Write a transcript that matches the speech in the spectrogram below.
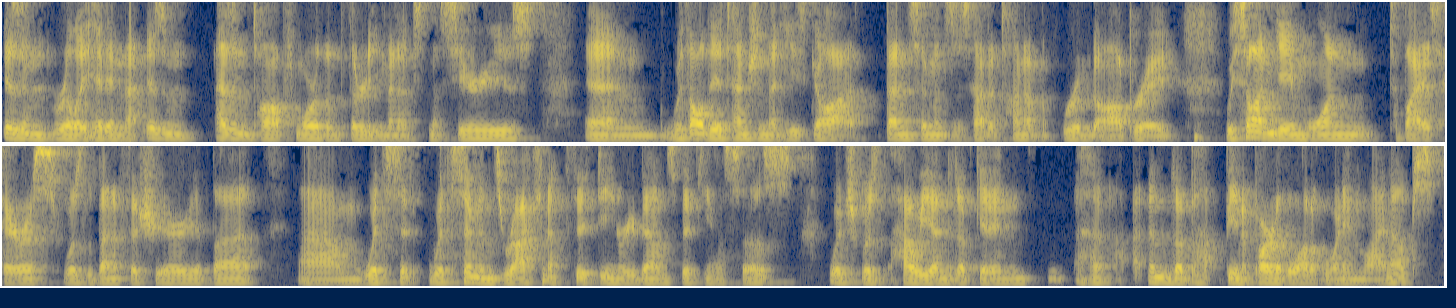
Isn't really hitting that. Isn't hasn't topped more than thirty minutes in the series. And with all the attention that he's got, Ben Simmons has had a ton of room to operate. We saw in game one, Tobias Harris was the beneficiary of that, um, with with Simmons racking up 15 rebounds, 15 assists, which was how he ended up getting uh, ended up being a part of a lot of winning lineups.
